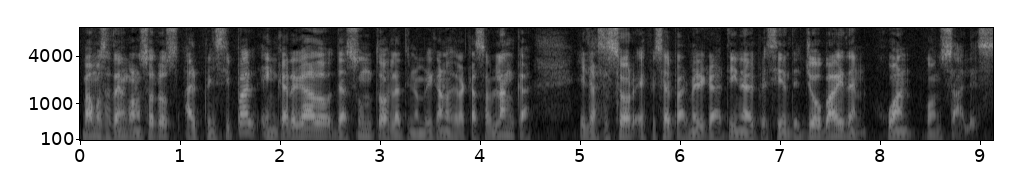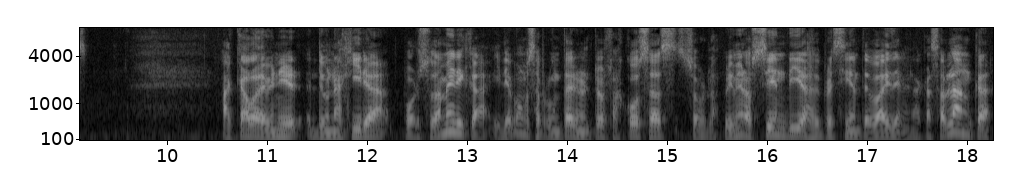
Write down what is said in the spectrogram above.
vamos a tener con nosotros al principal encargado de asuntos latinoamericanos de la Casa Blanca, el asesor especial para América Latina del presidente Joe Biden, Juan González. Acaba de venir de una gira por Sudamérica y le vamos a preguntar, entre otras cosas, sobre los primeros 100 días del presidente Biden en la Casa Blanca,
